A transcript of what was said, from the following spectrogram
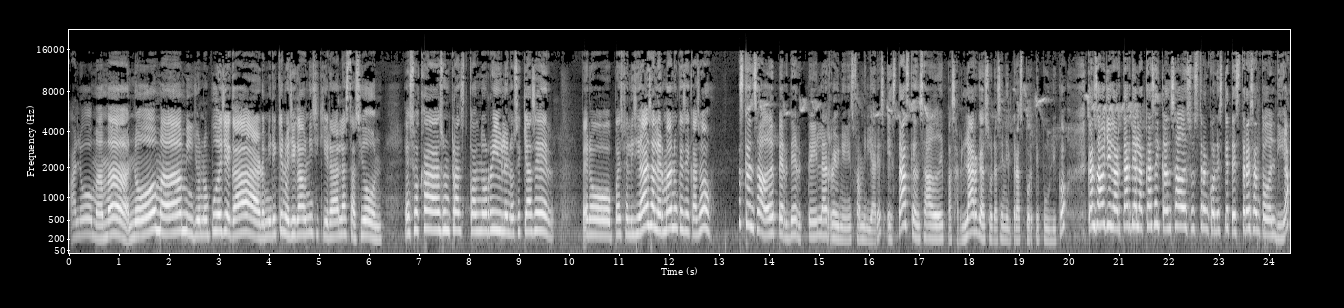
Aló, mamá. No, mami, yo no pude llegar. Mire que no he llegado ni siquiera a la estación. Eso acá es un trastorno horrible, no sé qué hacer. Pero, pues felicidades al hermano que se casó. ¿Estás cansado de perderte las reuniones familiares? ¿Estás cansado de pasar largas horas en el transporte público? ¿Cansado de llegar tarde a la casa y cansado de esos trancones que te estresan todo el día?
